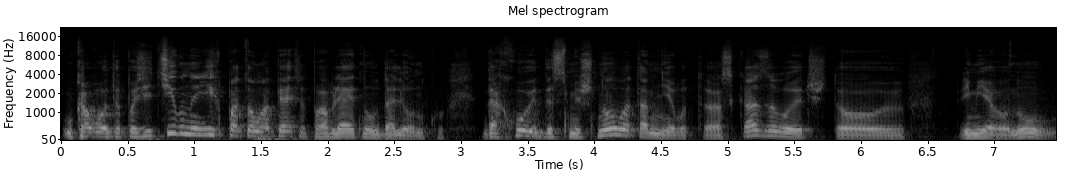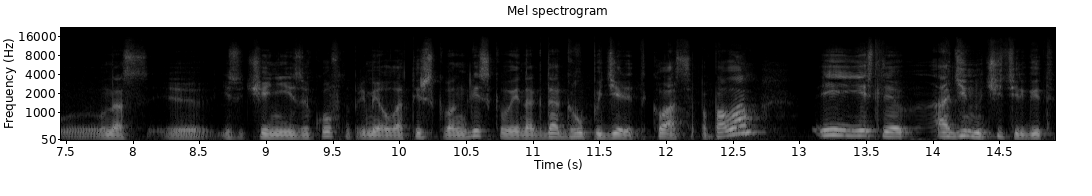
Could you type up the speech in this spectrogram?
у кого-то позитивный, их потом опять отправляют на удаленку. Доходит до смешного, там мне вот рассказывают, что к примеру, ну, у нас э, изучение языков, например, латышского, английского, иногда группы делят классы пополам, и если один учитель говорит,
